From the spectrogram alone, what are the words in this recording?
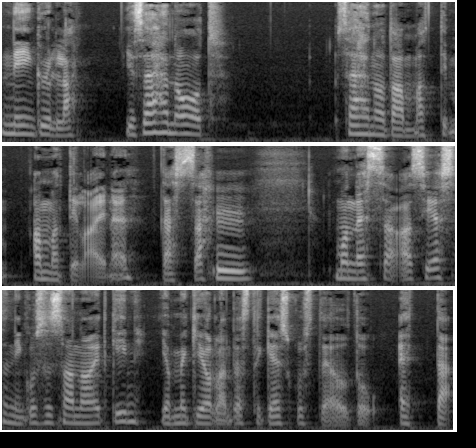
Niin kyllä. Ja sähän oot, sähän oot ammatti, ammattilainen tässä. Mm. Monessa asiassa, niin kuin sä sanoitkin, ja mekin ollaan tästä keskusteltu, että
